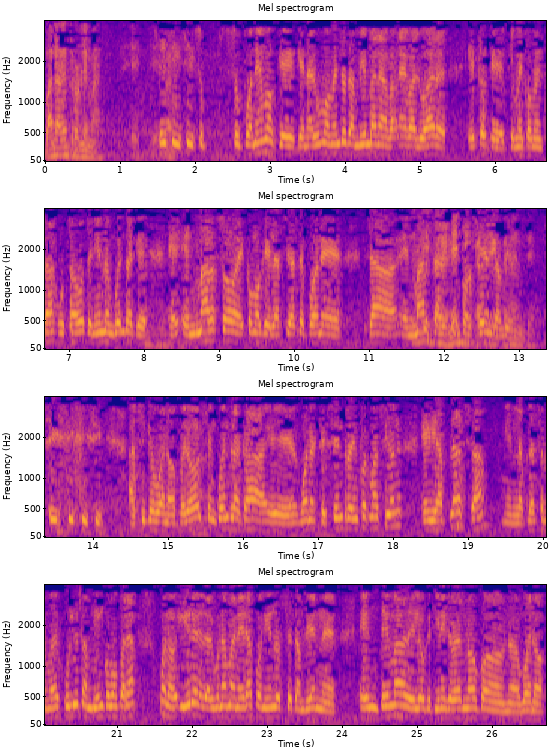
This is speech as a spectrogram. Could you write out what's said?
van a haber problemas. eh, Sí, van- sí, sí, sup- suponemos que, que en algún momento también van a, van a evaluar esto que, que me comentaba Gustavo, teniendo en cuenta que eh, en marzo es como que la ciudad se pone ya en marcha al 100% también. Sí, sí, sí, sí. Así que bueno, pero se encuentra acá, eh, bueno, este centro de información en la plaza, en la plaza 9 de julio también como para, bueno, ir de alguna manera poniéndose también eh, en tema de lo que tiene que ver, ¿no? Con, eh, bueno,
